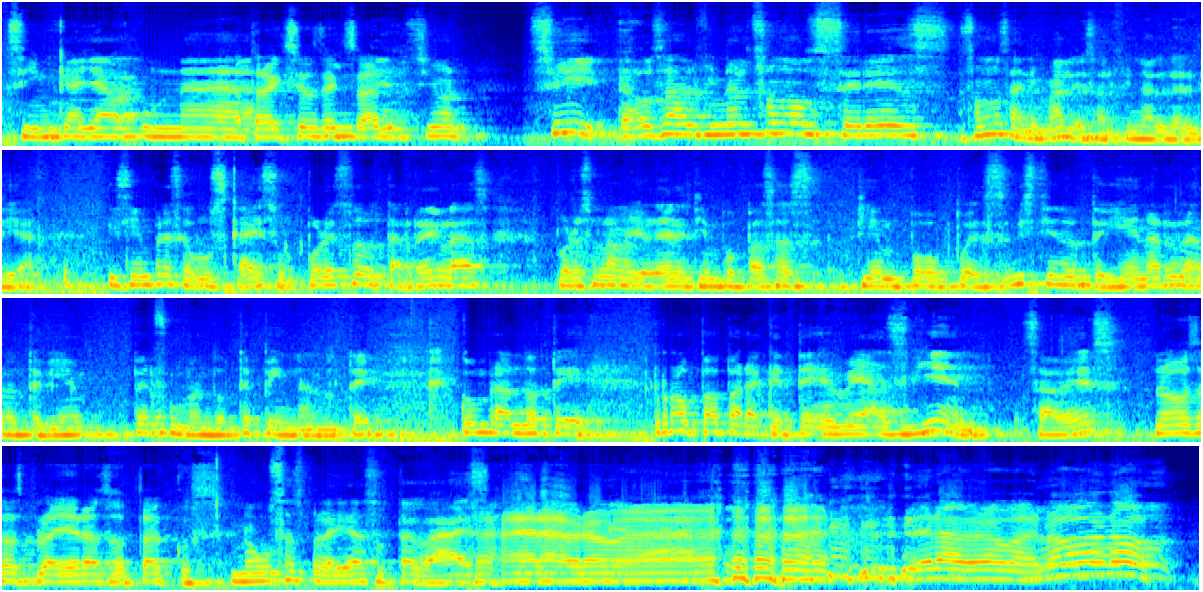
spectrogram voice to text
sin que haya una ¿Atracción sexual? intención. Sí, o sea, al final somos seres, somos animales al final del día. Y siempre se busca eso. Por eso te arreglas, por eso la mayoría del tiempo pasas tiempo pues vistiéndote bien, arreglándote bien, perfumándote, peinándote, comprándote ropa para que te veas bien, ¿sabes? No usas playeras o tacos. No usas playeras o tago. Ah, Era broma. Era broma. No, no, no.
